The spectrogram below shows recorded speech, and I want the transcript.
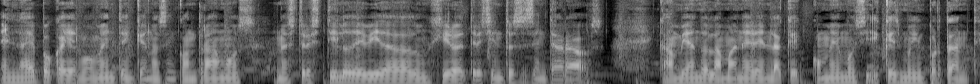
En la época y el momento en que nos encontramos, nuestro estilo de vida ha dado un giro de 360 grados, cambiando la manera en la que comemos y que es muy importante.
